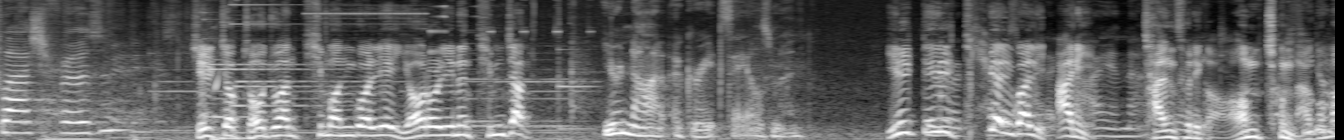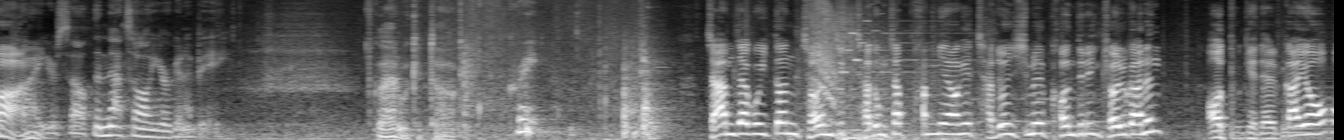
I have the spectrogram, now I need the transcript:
Flash frozen? 실적 저조한 팀원 관리에 열 올리는 팀장, You're not a great salesman. 일대일 특별 관리 아니 잔소리가 If you don't apply 엄청나구만. yourself, then that's all you're going to be. Glad we could talk. Great. 잠자고 있던 전직 자동차 판매왕의 자존심을 건드린 결과는 어떻게 될까요?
